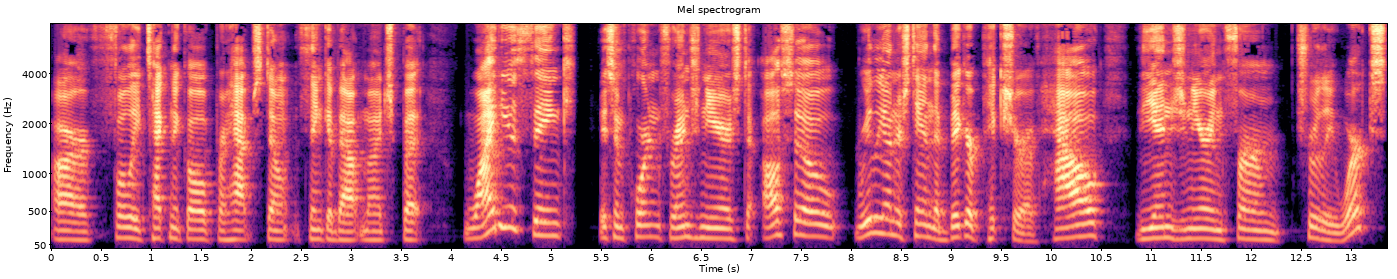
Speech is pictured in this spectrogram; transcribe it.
are fully technical perhaps don't think about much. But why do you think it's important for engineers to also really understand the bigger picture of how the engineering firm truly works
